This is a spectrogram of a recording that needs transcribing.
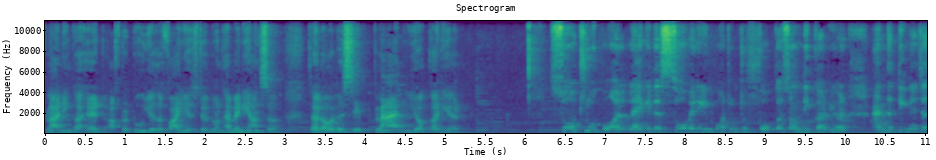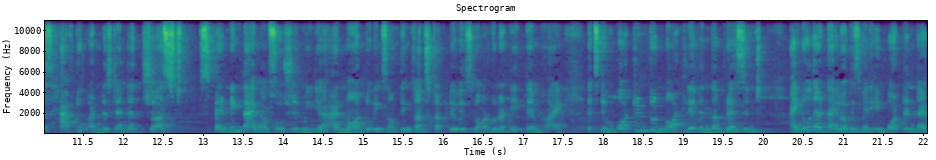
planning ahead after 2 years or 5 years? They don't have any answer. So i'll always say plan your career. So true paul. Like it is so very important to focus on the career and the teenagers have to understand that just spending time on social media and not doing something constructive it's not going to take them high. It's important to not live in the present. I know that dialogue is very important that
